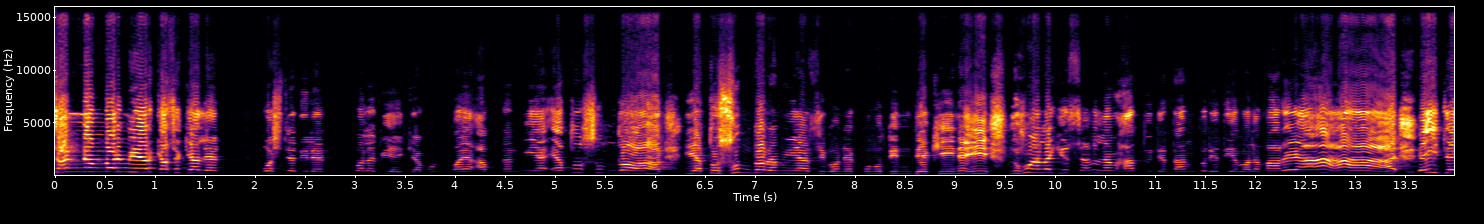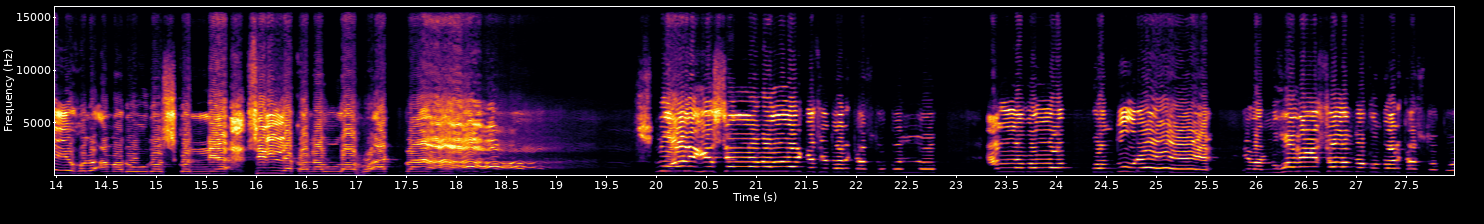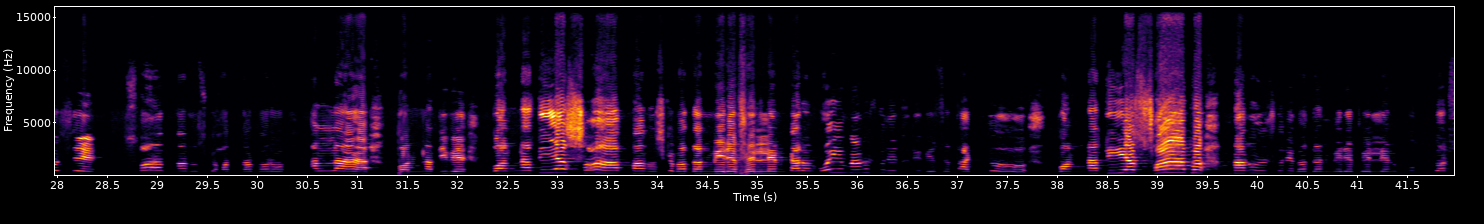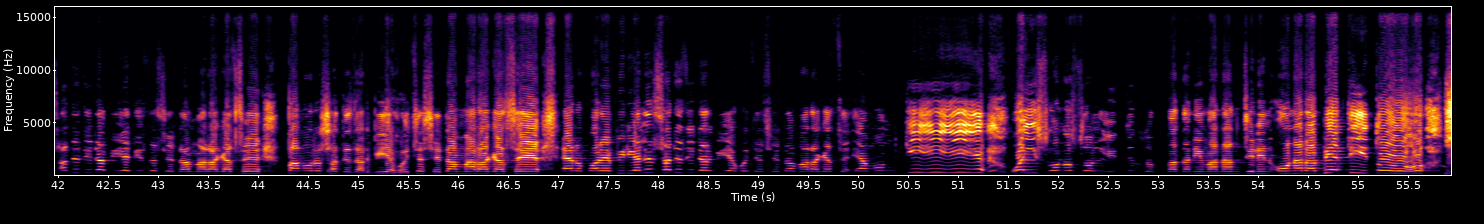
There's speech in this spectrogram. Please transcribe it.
চার নম্বর মেয়ের কাছে গেলেন, বসতে দিলেন, বলে, বিয়ে কেমন কয়? আপনার মিয়া এত সুন্দর এত সুন্দর মিয়া জীবনে কোনোদিন দেখি নেই নুহ আলাইহিস সালাম হাত দুইটা টান করে দিয়ে বলে, মারে এইটাই হলো আমার ঔরস কন্যা সিল্লাকান আল্লাহু আকবার। আল্লাহর কাছে দরখাস্ত করল। আল্লাহ বলল বন্ধু রে এবার নূহ আলাইহিস সালাম যখন দরখাস্ত করছে সব মানুষকে হত্যা করো। আল্লাহ বন্যা দিবে। বন্যা দিয়ে সব মানুষকে বাদান মেরে ফেললেন। কারণ ওই মানুষগুলি যদি বেঁচে থাকতো, বন্যা দিয়ে সব মানুষগুলি বাদান মেরে ফেললেন। কুত্তর সাথে যেটা বিয়ে দিতে সেটা মারা গেছে। বানরের সাথে যার বিয়ে হয়েছে, সেটা মারা গেছে। এরপরে বিড়িয়ালের সাথে যেটার বিয়ে হয়েছে, সেটা মারা গেছে। এমন কি ওই উনচল্লিশ জন লোক বাদান ইমান আনছিলেন। ওনারা ব্যতীত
